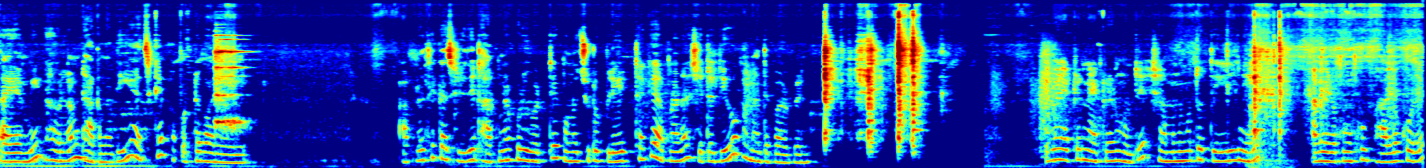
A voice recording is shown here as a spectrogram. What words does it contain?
তাই আমি ভাবলাম ঢাকনা দিয়ে আজকে পাঁপড়টা বানিয়ে নিই। আপনাদের কাছে যদি ঢাকনার পরিবর্তে কোনো ছোটো প্লেট থাকে, আপনারা সেটা দিয়েও বানাতে পারবেন। এবার একটা ন্যাকড়ার মধ্যে সামান্য মতো তেল নিয়ে আমি এরকম খুব ভালো করে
